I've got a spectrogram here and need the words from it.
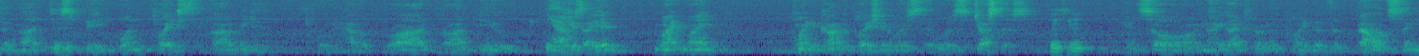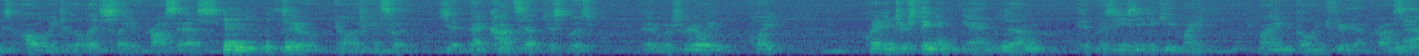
to not just be one place. It allowed me to have a broad, broad view. Yeah. Because I had, my, my point of contemplation was, was justice. Mm-hmm. And so I I got from the point of the balance things all the way to the legislative process. Mm-hmm. too, you know, and so that concept just was, it was really quite, quite interesting and, and um, Mhm. it was easy to keep my mind going through that process. Yeah.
